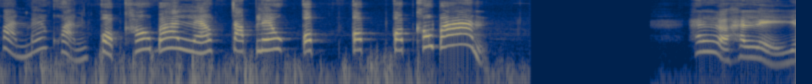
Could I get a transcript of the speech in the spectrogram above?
ขวัญแม่ขวัญกบเข้าบ้านแล้วจับเร็วกบกบกบเข้าบ้านฮัลโหลฮัลโหลโย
